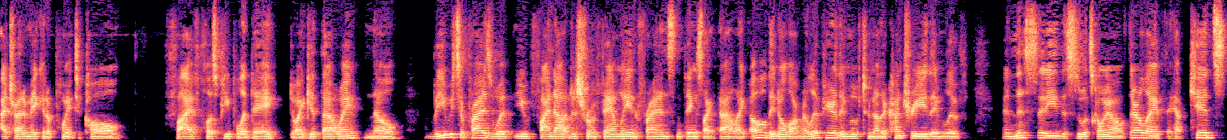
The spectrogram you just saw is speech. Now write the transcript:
I try to make it a point to call five plus people a day. Do I get that way? No. But you'd be surprised what you find out just from family and friends and things like that. Like, oh, they no longer live here. They moved to another country. They live in this city. This is what's going on with their life. They have kids.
